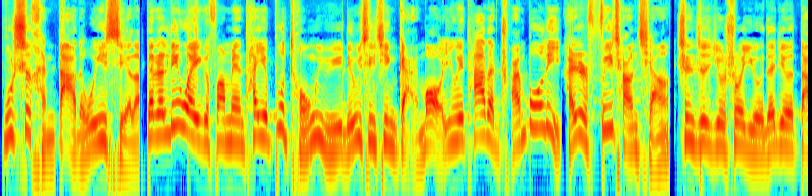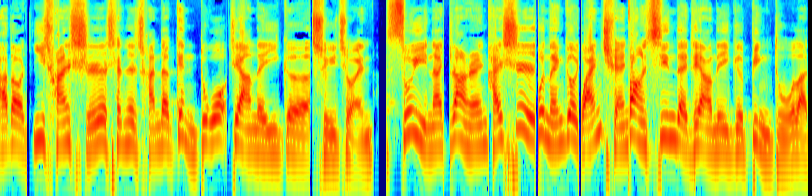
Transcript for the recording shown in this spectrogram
不是很大的威胁了。但是另外一个方面，它也不同于流行性感冒，因为它的传播力还是非常强，甚至就是说有的就达到一传十，甚至传的更多这样的一个水准。所以呢，让人还是不能够完全放心的这样的一个病毒了。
